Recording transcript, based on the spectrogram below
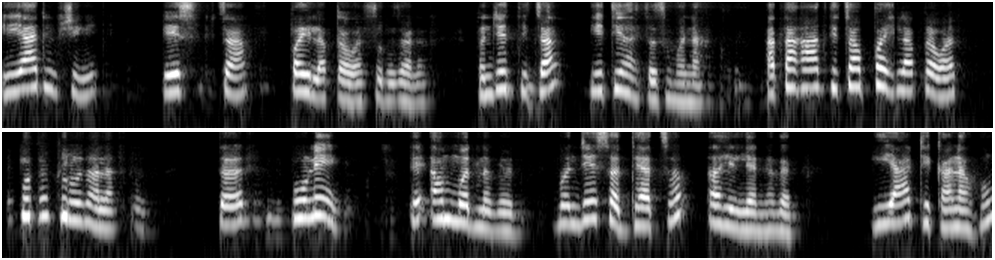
या दिवशी एस टीचा पहिला प्रवास सुरू झाला. म्हणजे तिचा इतिहासच म्हणा. आता हा तिचा पहिला प्रवास कुठे सुरू झाला? तर पुणे ते अहमदनगर म्हणजे सध्याचं अहिल्यानगर. या ठिकाणाहून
